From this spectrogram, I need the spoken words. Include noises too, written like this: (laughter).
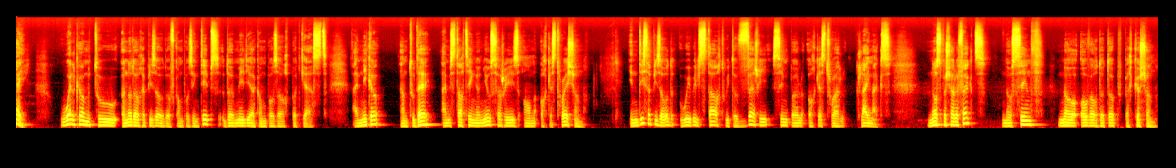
Hi, welcome to another episode of Composing Tips, the Media Composer podcast. I'm Nico, and today I'm starting a new series on orchestration. In this episode, we will start with a very simple orchestral climax. No special effects, no synth, no over the top percussion.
